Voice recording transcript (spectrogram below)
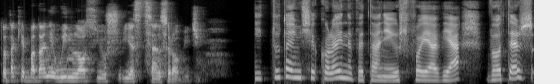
to takie badanie win-loss już jest sens robić. I tutaj mi się kolejne pytanie już pojawia, bo też y,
